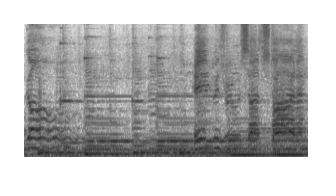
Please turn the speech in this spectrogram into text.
Ago. He'd been through such toil and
